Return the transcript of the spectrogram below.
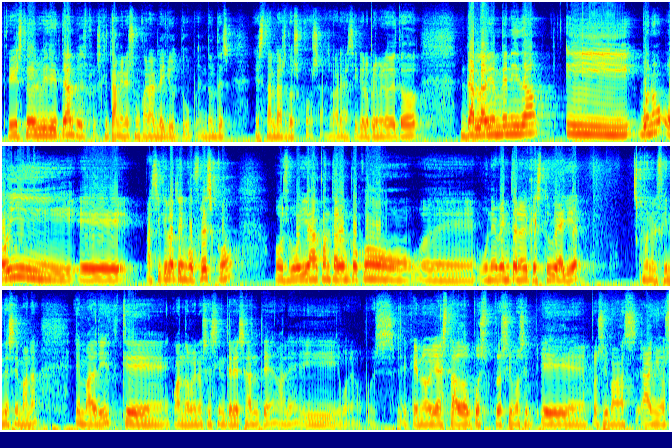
pero ¿y esto del vídeo y tal? Pues es que también es un canal de YouTube, entonces están las dos cosas, ¿vale? Así que lo primero de todo, dar la bienvenida y bueno, hoy, eh, así que lo tengo fresco, os voy a contar un poco eh, un evento en el que estuve ayer, bueno, el fin de semana, en Madrid, que cuando menos es interesante, ¿vale? Y bueno, pues el que no haya estado pues próximos, eh, próximos años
